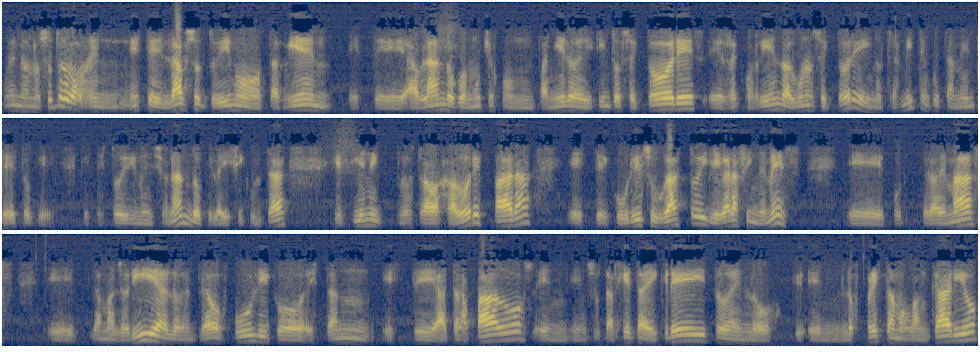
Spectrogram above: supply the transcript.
Bueno, nosotros en este lapso tuvimos también este, hablando con muchos compañeros de distintos sectores, eh, recorriendo algunos sectores y nos transmiten justamente esto que, te estoy mencionando, que la dificultad que tienen los trabajadores para este, cubrir sus gastos y llegar a fin de mes. Eh, pero además eh, la mayoría de los empleados públicos están este, atrapados en, su tarjeta de crédito, en los, en los préstamos bancarios,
